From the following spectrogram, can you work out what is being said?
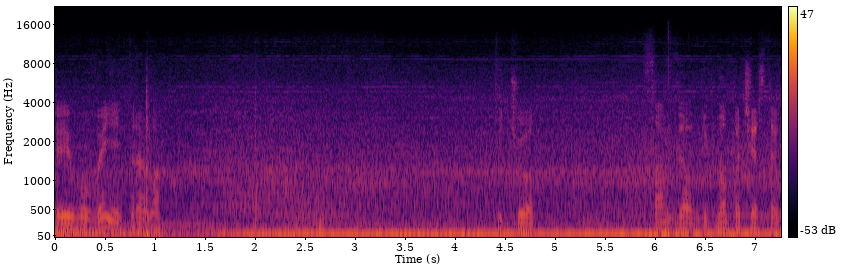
Ще його винять треба. Ти чо? Сам взяв вікно почистив.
